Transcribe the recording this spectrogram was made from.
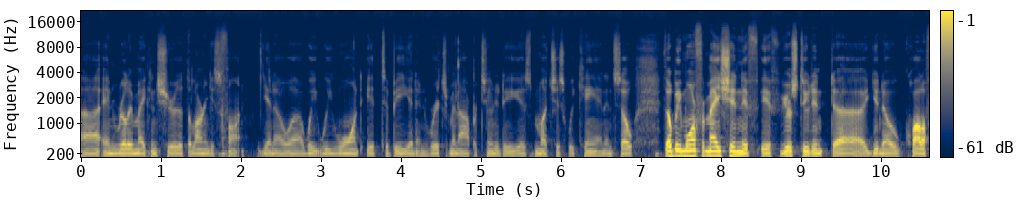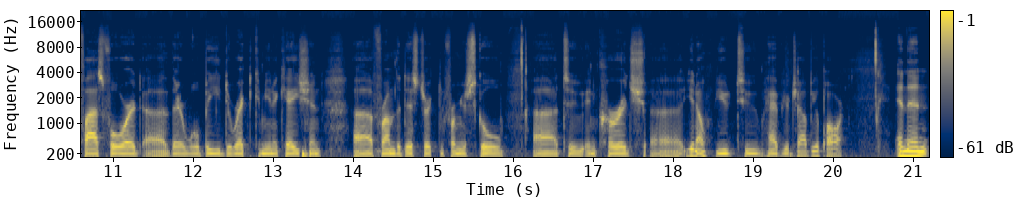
uh, and really making sure that the learning is fun. You know, uh, we, we want it to be an enrichment opportunity as much as we can. And so there'll be more information if, if your student, uh, you know, qualifies for it. Uh, there will be direct communication uh, from the district and from your school uh, to encourage, you know, you to have your child be a part. And then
